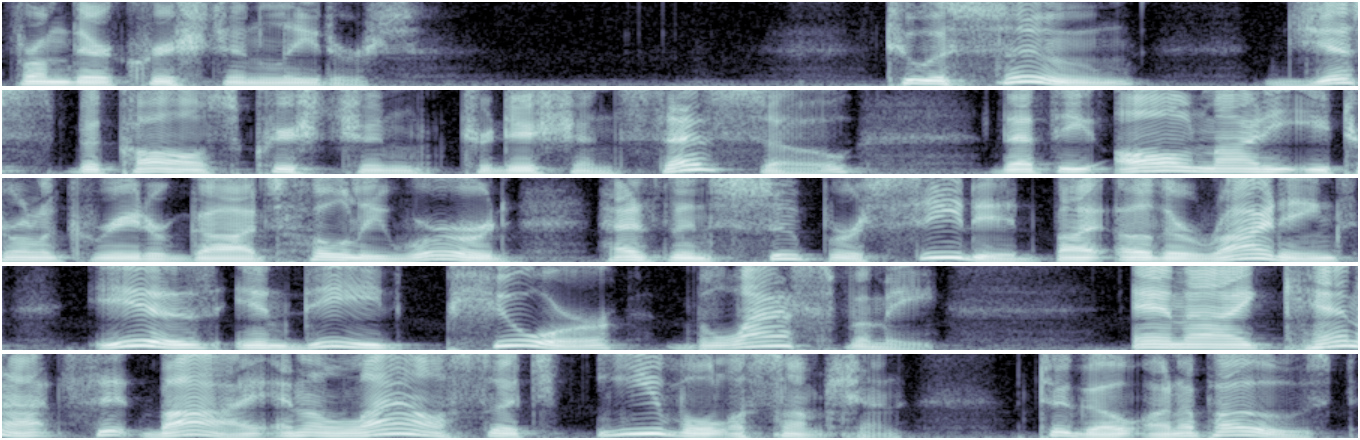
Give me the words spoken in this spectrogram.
from their Christian leaders. To assume, just because Christian tradition says so, that the Almighty Eternal Creator God's holy word has been superseded by other writings is indeed pure blasphemy, and I cannot sit by and allow such evil assumption to go unopposed.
